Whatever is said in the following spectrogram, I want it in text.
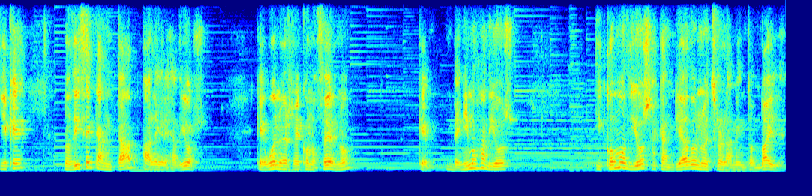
Y es que nos dice cantad alegres a Dios. Que bueno es reconocer, ¿no? Que venimos a Dios y cómo Dios ha cambiado nuestro lamento en baile.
